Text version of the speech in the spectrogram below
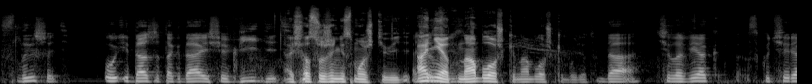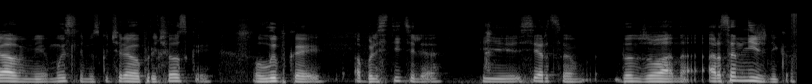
слышать и даже тогда еще видеть. А сейчас уже не сможете видеть. А А, нет, не- на обложке, на обложке будет. Да, человек с кучерявыми мыслями, с кучерявой прической, улыбкой обольстителя и сердцем Дон Жуана. Арсен Нижников.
